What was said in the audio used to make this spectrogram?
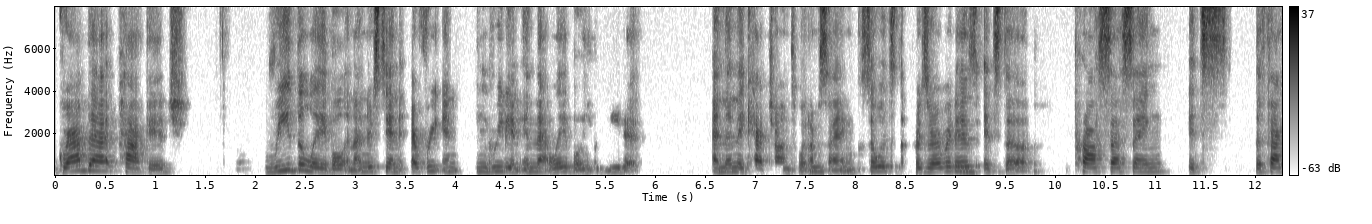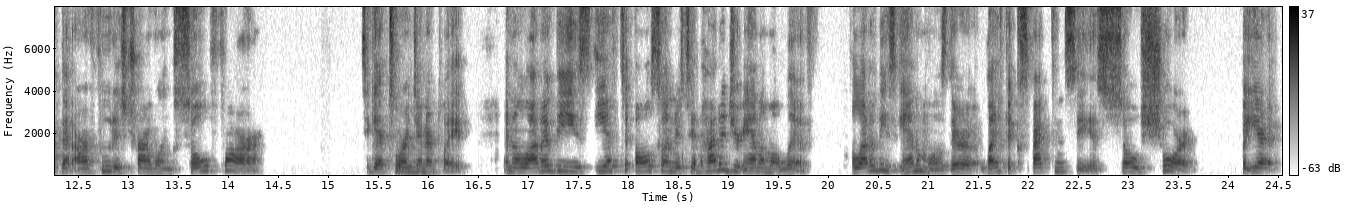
grab that package, read the label, and understand every in- ingredient in that label, you can eat it and then they catch on to what I'm mm-hmm. saying. So it's the preservatives, mm-hmm. it's the processing, it's the fact that our food is traveling so far to get to mm-hmm. our dinner plate. And a lot of these, you have to also understand how did your animal live? A lot of these animals, their life expectancy is so short, but yet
